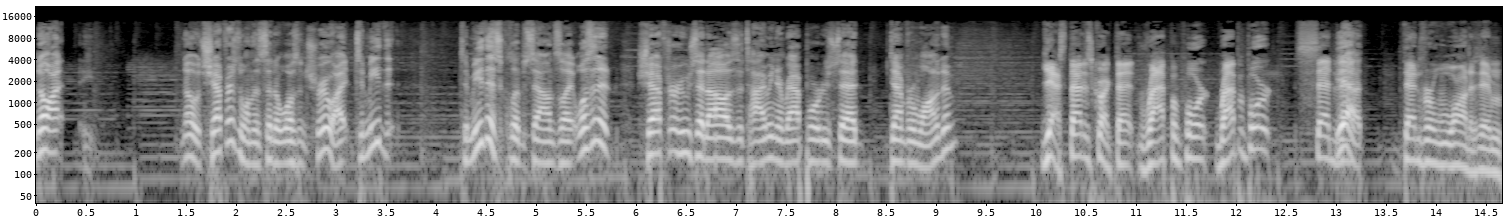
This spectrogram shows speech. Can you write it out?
No, I. No, Schefter's the one that said it wasn't true. I to me, th- to me, this clip sounds like wasn't it Schefter who said, "Oh, it was the timing," and Rapoport who said Denver wanted him. Yes, that is correct. That Rapoport, Rapoport said Yeah. that Denver wanted him.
